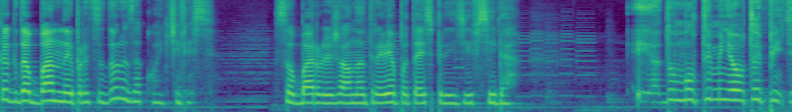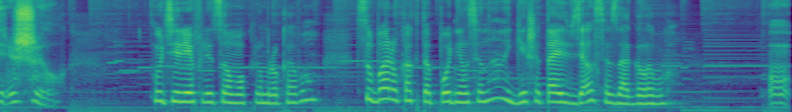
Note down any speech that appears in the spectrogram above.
когда банные процедуры закончились. Субару лежал на траве, пытаясь прийти в себя. Я думал, ты меня утопить решил. Утерев лицо мокрым рукавом, Субару как-то поднялся на ноги и, шатаясь, взялся за голову. А,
